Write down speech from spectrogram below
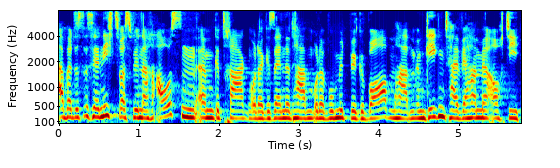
Aber das ist ja nichts, was wir nach außen ähm, getragen oder gesendet haben oder womit wir geworben haben. Im Gegenteil, wir haben ja auch die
